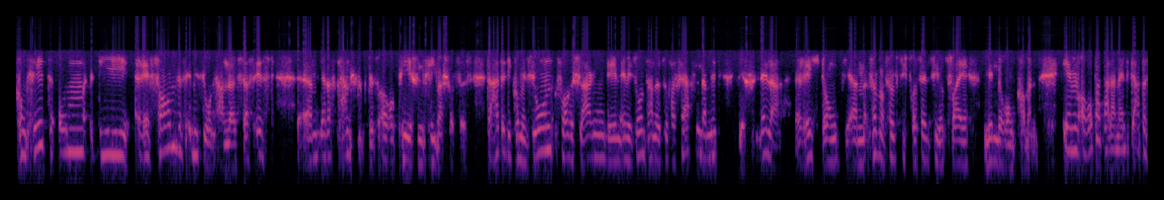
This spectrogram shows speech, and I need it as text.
konkret um die Reform des Emissionshandels. Das ist ähm, ja das Kernstück des europäischen Klimaschutzes. Da hatte die Kommission vorgeschlagen, den Emissionshandel zu verschärfen, damit wir schneller Richtung ähm, 55 Prozent CO2-Minderung kommen. Im Europaparlament gab es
